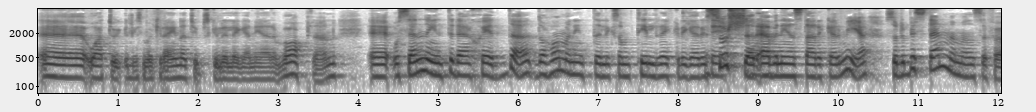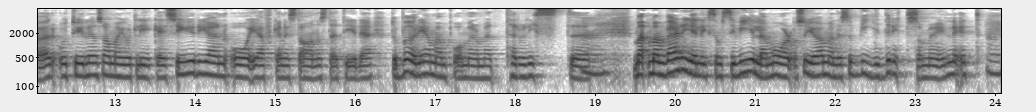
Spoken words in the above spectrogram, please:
Eh, och att liksom, Ukraina typ skulle lägga ner vapnen. Eh, och sen när inte det skedde, då har man inte liksom tillräckliga resurser nej. även i en stark armé. Så då bestämmer man sig för, och tydligen så har man gjort lika i Syrien och i Afghanistan och så där tidigare. Då börjar man på med de här terrorist... eh, Man, man väljer liksom civila mål och så gör man det så vidrigt som möjligt. Mm,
